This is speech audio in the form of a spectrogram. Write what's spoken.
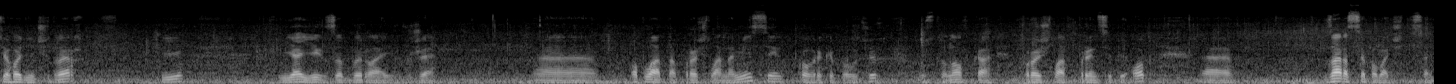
Сьогодні четвер і я їх забираю вже. Е, оплата пройшла на місці, коврики отримав, установка пройшла в принципі ок. Е, зараз це побачите самі.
